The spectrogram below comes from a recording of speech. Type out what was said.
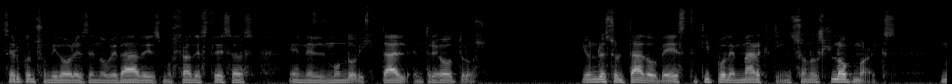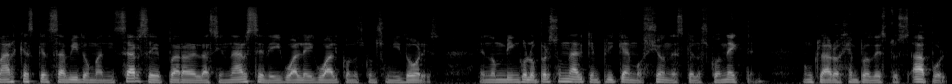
ser consumidores de novedades, mostrar destrezas en el mundo digital, entre otros. Y un resultado de este tipo de marketing son los love marks, marcas que han sabido humanizarse para relacionarse de igual a igual con los consumidores, en un vínculo personal que implica emociones que los conecten. Un claro ejemplo de esto es Apple.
